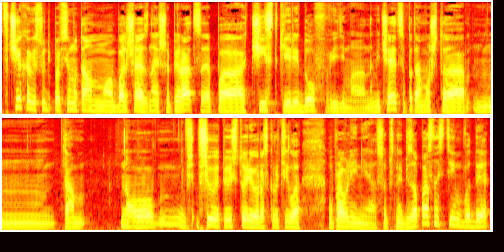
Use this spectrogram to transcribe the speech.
в Чехове, судя по всему, там большая, знаешь, операция по чистке рядов, видимо, намечается, потому что м- там но всю эту историю раскрутило управление собственной безопасности МВД.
